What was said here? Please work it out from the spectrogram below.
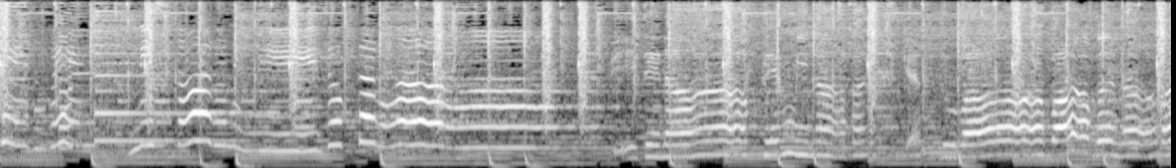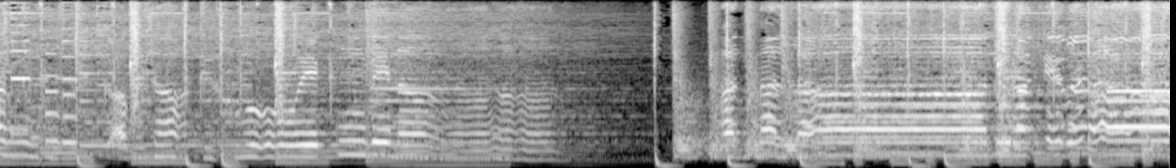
තේරුවේ? නිස්කාරණයේ දුක්තරා. පිදෙනා පෙම්මිනාවන් කැන්දුවා භාවනාවන්. කවදාක හෝ එක් වෙනා. අත්නල්ලා දුරක් එවලා.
